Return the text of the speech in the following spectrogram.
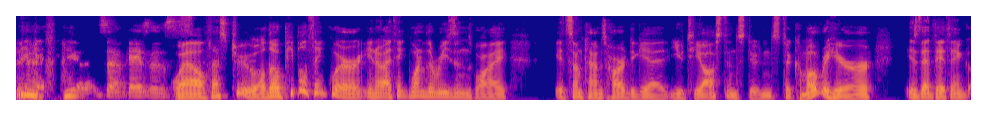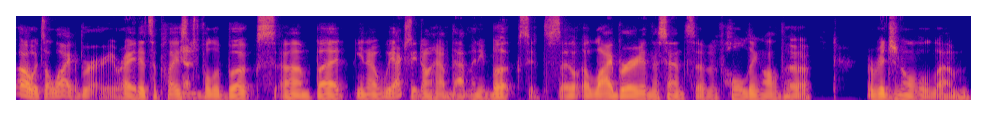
Yes, you do in some cases. well, that's true. Although people think we're, you know, I think one of the reasons why it's sometimes hard to get UT Austin students to come over here is that they think, oh, it's a library, right? It's a place Yeah. full of books. Um, but you know, we actually don't have that many books. It's a, a library in the sense of holding all the original um,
